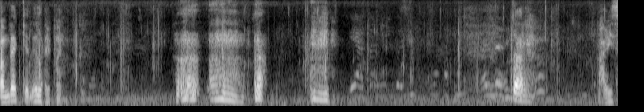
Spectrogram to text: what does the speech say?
कम बॅक केलेलं आहे पण. तर गाईस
